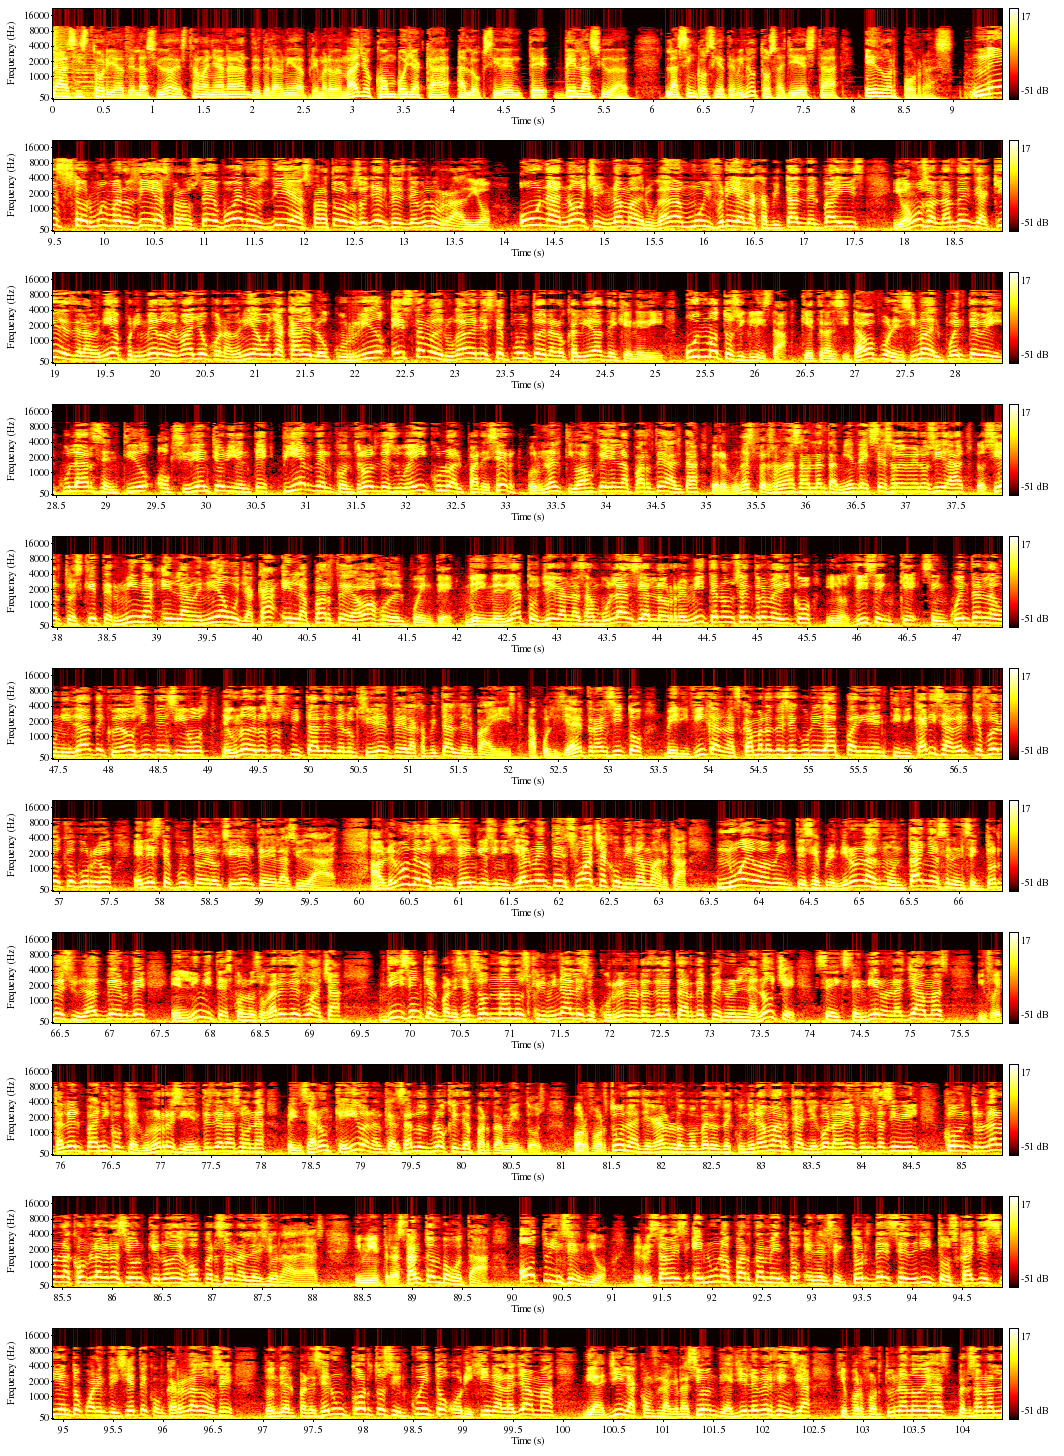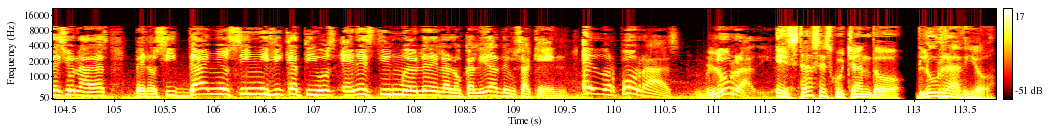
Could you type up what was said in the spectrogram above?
Las historias de la ciudad esta mañana desde la avenida Primero de Mayo con Boyacá al occidente de la ciudad. Las 5 7 minutos, allí está Eduard Porras. Néstor, muy buenos días para usted, buenos días para todos los oyentes de Blue Radio una noche y una madrugada muy fría en la capital del país y vamos a hablar desde aquí, desde la avenida Primero de Mayo con avenida Boyacá de lo ocurrido esta madrugada en este punto de la localidad de Kennedy. Un motociclista que transitaba por encima del puente vehicular sentido occidente-oriente pierde el control de su vehículo al parecer por un altibajo que hay en la parte alta, pero algunas personas hablan también de exceso de velocidad. Lo cierto es que termina en la avenida Boyacá en la parte de abajo del puente. De inmediato llegan las ambulancias, lo remiten a un centro médico y nos dicen que se encuentra en la unidad de cuidados intensivos de uno de los hospitales del occidente de la capital del país. La policía de tránsito verifican las cámaras de seguridad para identificar y saber qué fue lo que ocurrió en este punto del occidente de la ciudad. Hablemos de los incendios inicialmente en Suacha, Cundinamarca. Nuevamente se prendieron las montañas en el sector de Ciudad Verde en límites con los hogares de Suacha. Dicen que al parecer son manos criminales, ocurrió en horas de la tarde, pero en la noche se extendieron las llamas y fue tal el pánico que algunos residentes de la zona pensaron que iban a alcanzar los bloques de apartamentos. Por fortuna llegaron los bomberos de Cundinamarca, llegó la defensa civil, controlaron la conflagración que no dejó personas lesionadas. Y mientras tanto en Bogotá, otro incendio, pero esta vez en un apartamento en el sector de Cedritos, calle 147 con carrera 12, donde al parecer un cortocircuito origina la llama, de allí la conflagración, de allí la emergencia, que por fortuna no deja personas lesionadas, pero sí daños significativos en este inmueble de la localidad de Usaquén. Edward Porras, Blue Radio. Estás escuchando Blue Radio.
